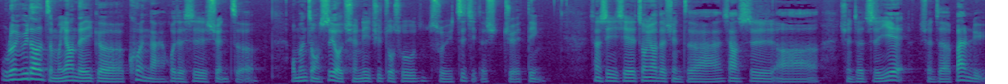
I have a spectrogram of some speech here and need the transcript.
无论遇到怎么样的一个困难或者是选择。我们总是有权利去做出属于自己的决定，像是一些重要的选择啊，像是、呃、选择职业、选择伴侣，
